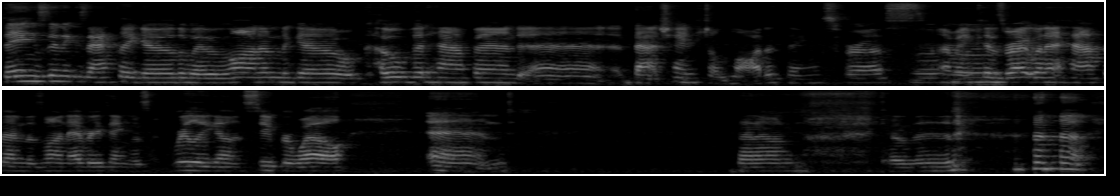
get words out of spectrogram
things didn't exactly go the way we wanted them to go. COVID happened and that changed a lot of things for us. I mean, because right when it happened is when everything was like really going super well. And then um, COVID.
